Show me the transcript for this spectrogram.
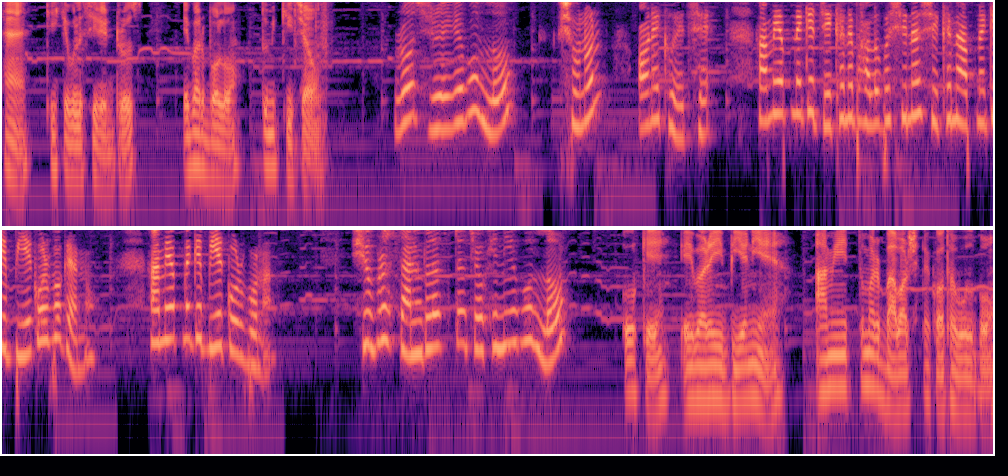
হ্যাঁ ঠিকই বলেছি রেড রোজ। এবার বলো তুমি কি চাও? রোজ রেগে বলল শুনুন অনেক হয়েছে। আমি আপনাকে যেখানে ভালোবাসি না সেখানে আপনাকে বিয়ে করব কেন? আমি আপনাকে বিয়ে করব না। শুভ্র সানগ্লাসটা চোখে নিয়ে বলল ওকে এবার এই বিয়ে নিয়ে আমি তোমার বাবার সাথে কথা বলব।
